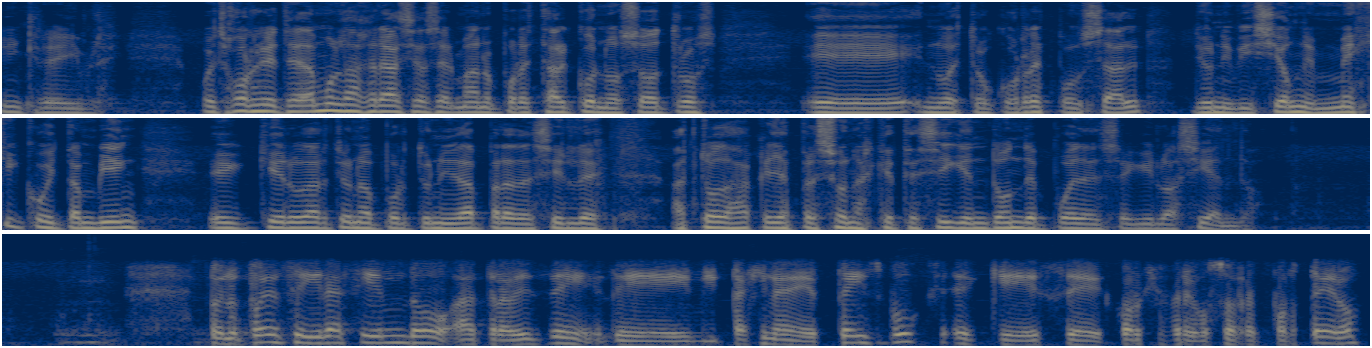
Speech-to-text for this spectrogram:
Increíble. Pues Jorge, te damos las gracias, hermano, por estar con nosotros, eh, nuestro corresponsal de Univisión en México. Y también eh, quiero darte una oportunidad para decirle a todas aquellas personas que te siguen dónde pueden seguirlo haciendo. Pues lo pueden seguir haciendo a través de, mi página de Facebook, eh, que es eh, Jorge Fregoso Reportero.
